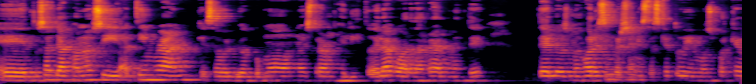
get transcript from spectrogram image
Eh, entonces ya conocí a Tim Rand, que se volvió como nuestro angelito de la guarda realmente, de los mejores inversionistas que tuvimos, porque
